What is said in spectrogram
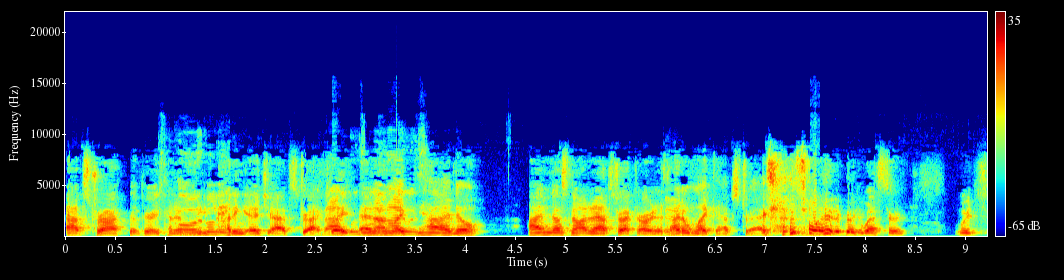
abstract, but very kind of totally. cutting edge abstract, that right? And I'm like, yeah, there. no, I'm just not an abstract artist. Yeah. I don't like abstract. so I ended up going to Western, which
